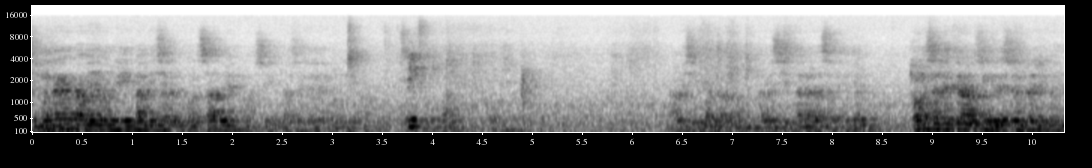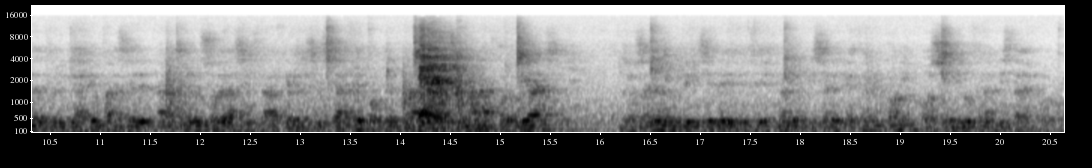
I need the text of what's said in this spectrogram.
Se. ¿Se encuentra en el pabellón municipal dicho responsable? No, sí, la Deportiva. sí, Vale. A ver si están, a ver si están en la asociación. ¿Cómo se gestionan los ingresos en régimen de liquidación para hacer, para hacer uso de las instalaciones? Si se hace por temporada, por semana, por días, de los años 2017, 18 y 19, y se liquidaciones con o sin luz en la pista de juego.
